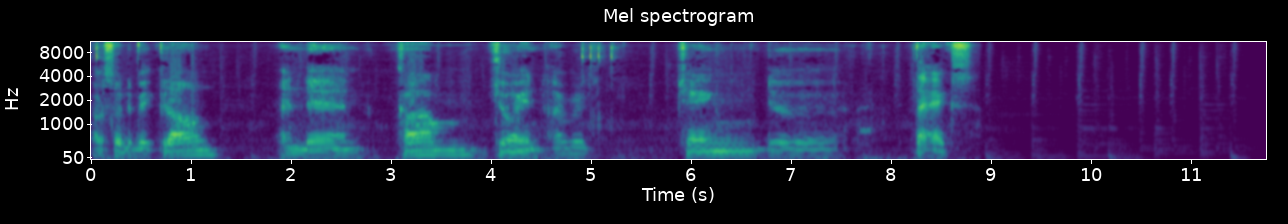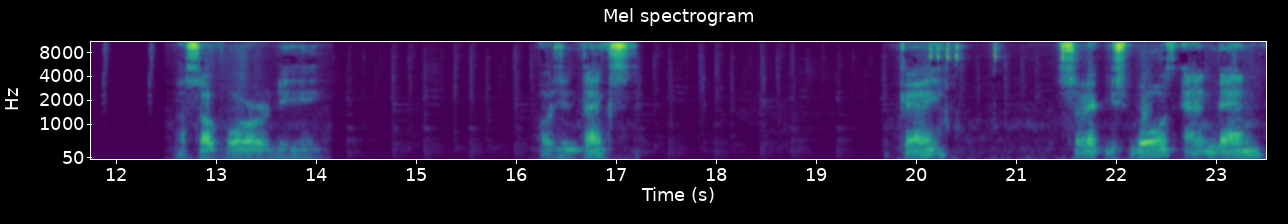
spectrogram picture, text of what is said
also the background and then come join I will change the text also for the origin text okay. Select this both and then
